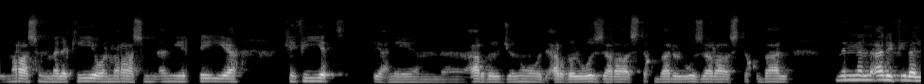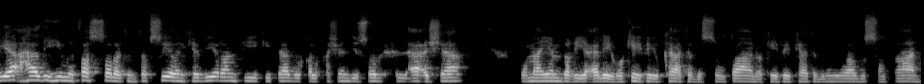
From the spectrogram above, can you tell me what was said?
المراسم الملكية والمراسم الأميرية كيفية يعني عرض الجنود، عرض الوزراء، استقبال الوزراء، استقبال من الألف إلى الياء. هذه مفصلة تفصيلا كبيرا في كتاب القلقشندي صبح الأعشى. وما ينبغي عليه وكيف يكاتب السلطان وكيف يكاتب نواب السلطان.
